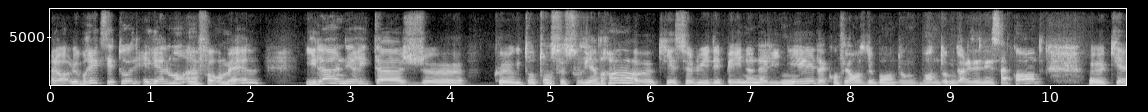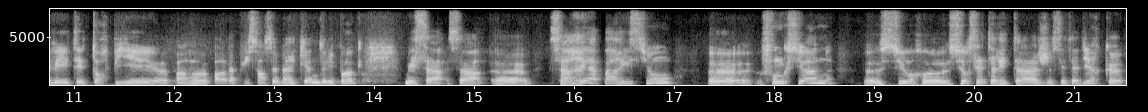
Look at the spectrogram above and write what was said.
Alors, le BRICS est également informel. Il a un héritage euh, dont on se souviendra, euh, qui est celui des pays non alignés, la conférence de Bandung, dans les années 50, euh, qui avait été torpillée euh, par, la puissance américaine de l'époque. Mais sa réapparition fonctionne sur, sur cet héritage. C'est-à-dire que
